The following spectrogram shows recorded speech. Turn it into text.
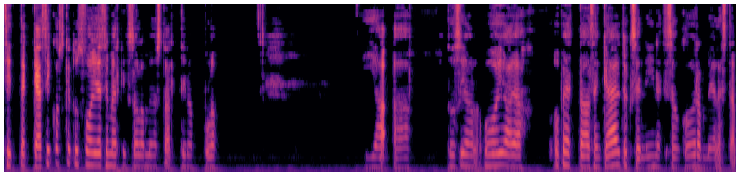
Sitten käsikosketus voi esimerkiksi olla myös starttinappula. Ja äh, tosiaan ohjaaja opettaa sen käytöksen niin, että se on koiran mielestä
